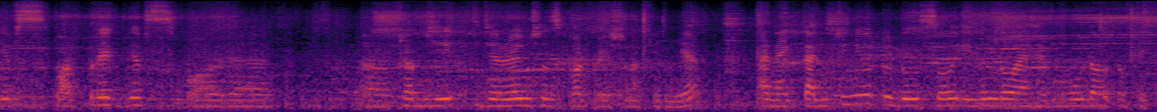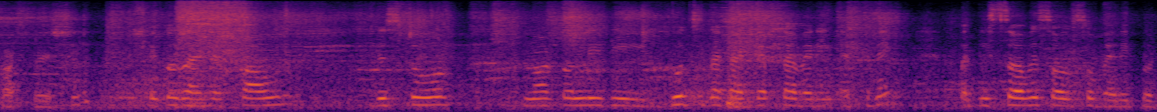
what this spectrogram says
gifts, corporate gifts for uh, uh, from General Insurance Corporation of India, and I continue to do so even though I have moved out of the corporation because I have found this store not only the goods that are kept are very ethnic, but the service also very good.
